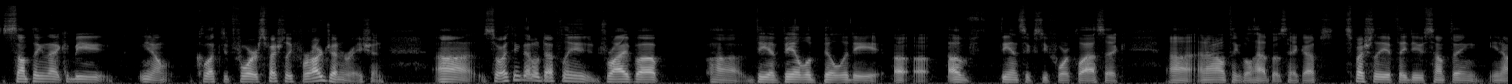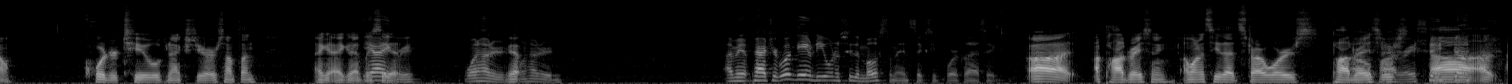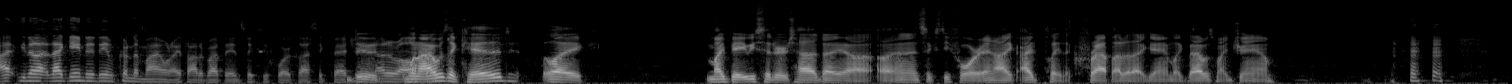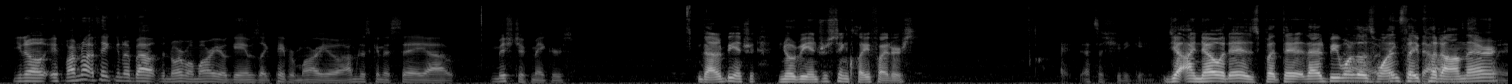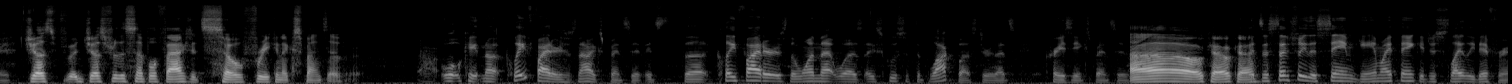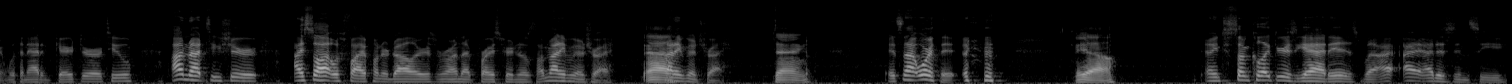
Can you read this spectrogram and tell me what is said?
something that could be, you know, collected for, especially for our generation. Uh, so I think that'll definitely drive up uh, the availability uh, uh, of the N64 Classic, uh, and I don't think they'll have those hiccups, especially if they do something, you know, quarter two of next year or something. I, I can definitely yeah, I see it. agree. 100. Yep. 100. I mean, Patrick, what game do you want to see the most on the N64 Classic? Uh, a pod racing. I want to see that Star Wars pod Oh, racers. Pod racing. Uh, I, you know, that game didn't even come to mind when I thought about the N64 Classic, Patrick. dude, Not at all. when I was a kid, like my babysitters had a uh, an N64, and I I'd play the crap out of that game. Like that was my jam. you know, if I'm not thinking about the normal Mario games like Paper Mario, I'm just gonna say uh, Mischief Makers. That'd be interesting. You know, it'd be interesting. Clay fighters. That's a shitty game. Dude. Yeah, I know it is, but that'd be one of those if ones they put out, I'm on there just for, just for the simple fact it's so freaking expensive. Uh, well, okay, no, Clay Fighters is not expensive. It's the Clay Fighter is the one that was exclusive to Blockbuster. That's crazy expensive. Oh, okay, okay. It's essentially the same game, I think. It's just slightly different with an added character or two. I'm not too sure. I saw it was five hundred dollars around that price range. I'm not even gonna try. Ah, not even gonna try. dang. It's not worth it. Yeah. I mean, to some collectors, yeah, it is, but I, I, I just didn't see.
